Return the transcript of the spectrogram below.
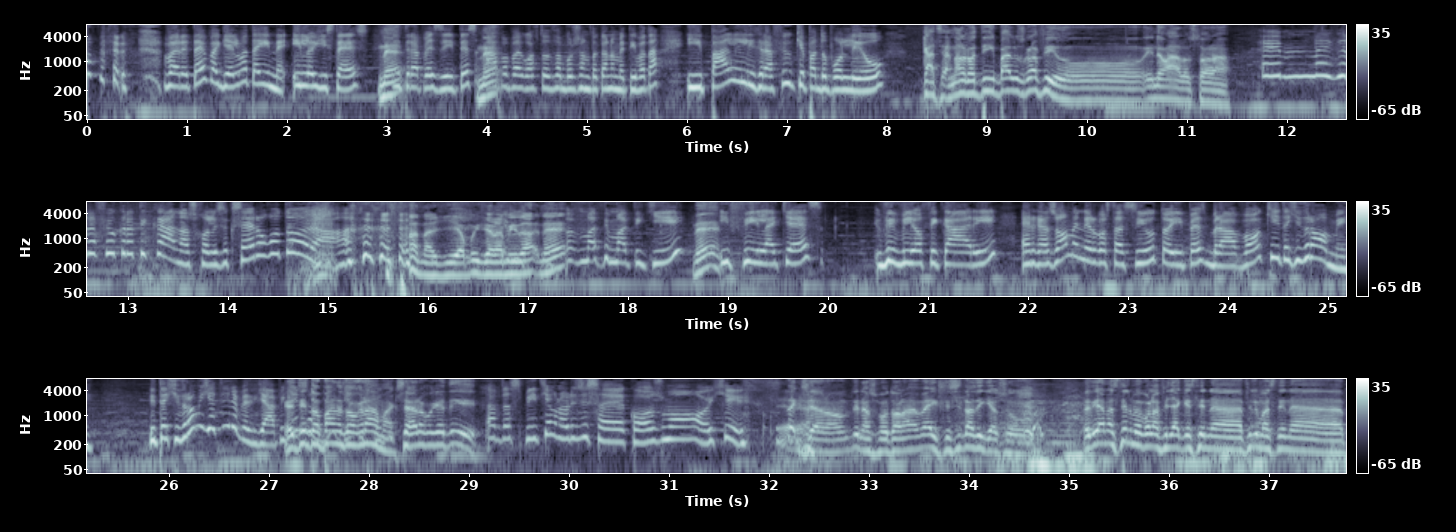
βαρετά επαγγέλματα είναι οι λογιστές, Ναι. οι τραπεζίτες. Ναι. Άπαπα, εγώ αυτό δεν θα μπορούσα να το κάνω με τίποτα. Οι υπάλληλοι γραφείου και παντοπολίου. Κάτσε, ανάλογα τι υπάλληλος γραφείου είναι ο άλλος τώρα. Ε, με γραφειοκρατικά να ασχολείσαι, ξέρω εγώ τώρα. Παναγία μου, η γραμμίδα, ναι. Μαθηματικοί, Ναι. οι φύλακες, βιβλιοθηκάροι, εργαζόμενοι εργοστασίου, το είπες, μπράβο, και οι ταχυδρόμοι. Οι ταχυδρόμοι γιατί ρε παιδιά, Γιατί πηγαίνεις το από- πάνε το γράμμα, ξέρω εγώ γιατί. Από τα σπίτια γνωρίζεις κόσμο, όχι; Δεν ξέρω, τι να σου πω τώρα. Έχεις και εσύ τα δίκια σου. Παιδιά, να στείλουμε πολλά φιλιά και στην ε, φίλη μας την ε,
